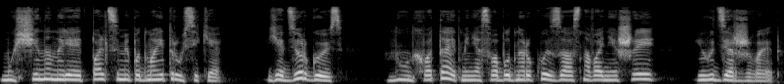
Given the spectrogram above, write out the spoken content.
Мужчина ныряет пальцами под мои трусики. Я дергаюсь, но он хватает меня свободной рукой за основание шеи и удерживает.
